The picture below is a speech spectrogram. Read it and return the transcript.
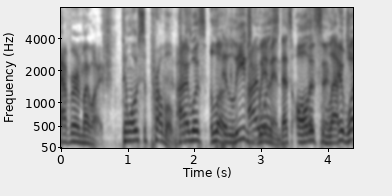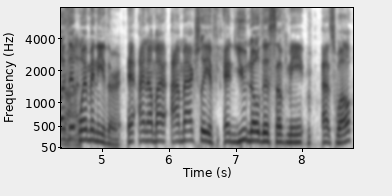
ever in my life. then what was the problem? I was look. It leaves I women. was- that's all listen, that's left. It wasn't Ron. women either, and I'm I'm actually if and you know this of me as well.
